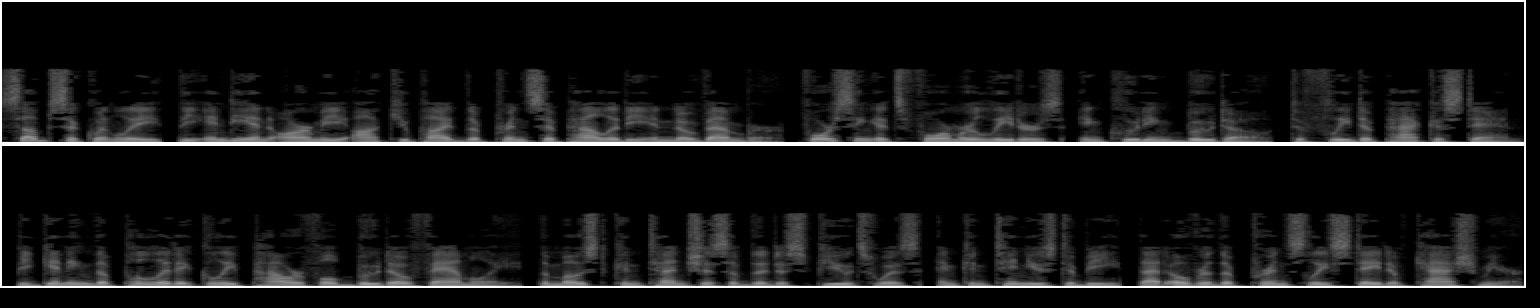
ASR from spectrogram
Subsequently, the Indian Army occupied the principality in November, forcing its former leaders, including Bhutto, to flee to Pakistan, beginning the politically powerful Bhutto family. The most contentious of the disputes was, and continues to be, that over the princely state of Kashmir.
